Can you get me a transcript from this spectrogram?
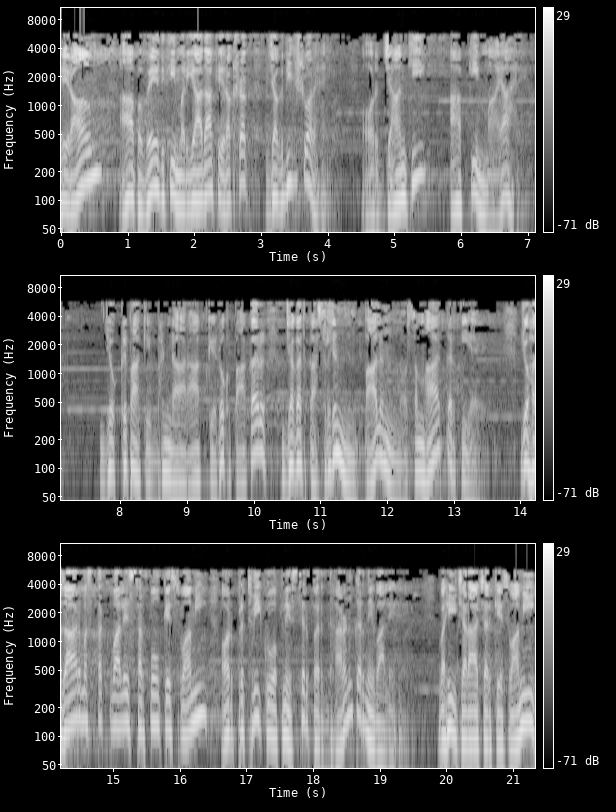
हे राम, आप वेद की मर्यादा के रक्षक जगदीश्वर हैं और जानकी आपकी माया है, जो कृपा के भंडार आपके रुख पाकर जगत का सृजन, पालन और संहार करती है, जो हज़ार मस्तक वाले सर्पों के स्वामी और पृथ्वी को अपने सिर पर धारण करने वाले हैं। वही चराचर के स्वामी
